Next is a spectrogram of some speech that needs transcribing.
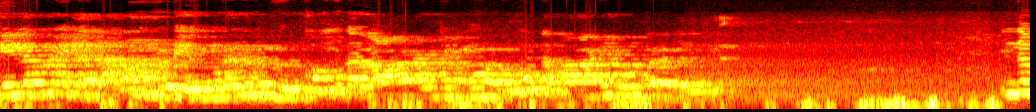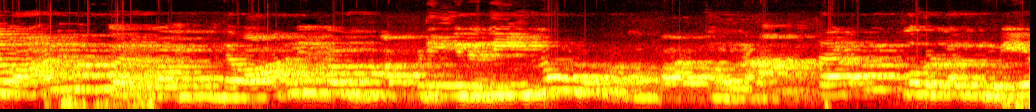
நிலைமையில தான் நம்மளுடைய உடலும் இருக்கும் உடல் ஆரோக்கியமும் இருக்கும் இந்த வாலிப பருவத்தில் இந்த வாலிப பருவம் இந்த வாலிபம் அப்படிங்கிறது இன்னொரு பக்கம் பார்த்தோம்னா தரவு பொருளக்கூடிய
